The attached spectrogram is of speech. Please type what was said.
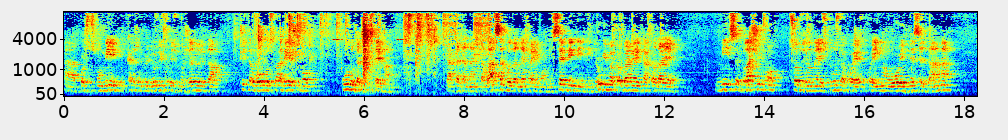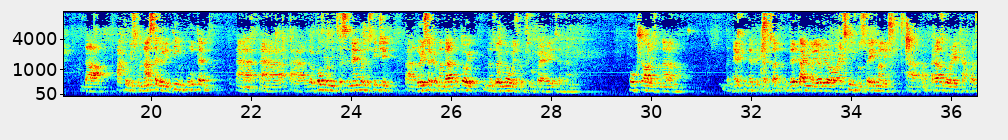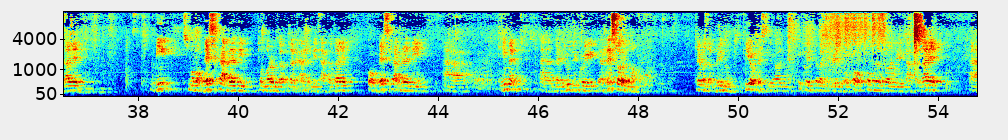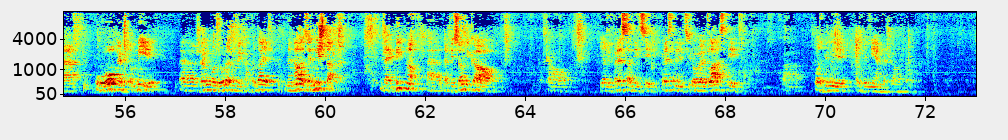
a, pošto smo mi, kažem, ljudi koji smo želeli da čitavu ovu stvar riješimo unutar sistema, Dakle, da ne talasamo, da ne pravimo ni sebi, ni, ni drugima probleme i tako dalje. Mi se plašimo, s obzirom na iskustva koje, koje imamo u ovih mjesec dana, da ako bismo nastavili tim putem, do kompromisa se ne može stići a, do istaka mandata toj, nazovim, novoj skupštini koja je izabrana. Pokušavali smo, naravno, da ne, ne pričam sad detaljno, jer ovaj, s kim smo sve imali a, razgovore i tako dalje, mi smo obeshrabreni, to moram da, da kažem i tako dalje, obeshrabreni time a, da ljudi koji resorno treba da brinu i o festivalima i koji treba da brinu o obrazovanju i tako dalje, u ovome što mi a, želimo da uradimo i tako dalje, ne nalaze ništa da je bitno a, da bi se oni kao kao jeli, predstavnici, predstavnici ove vlasti a, ozbiljnije, ozbiljnije angažovali.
